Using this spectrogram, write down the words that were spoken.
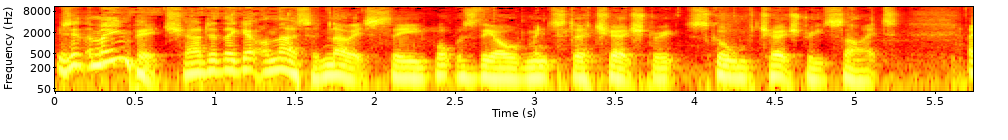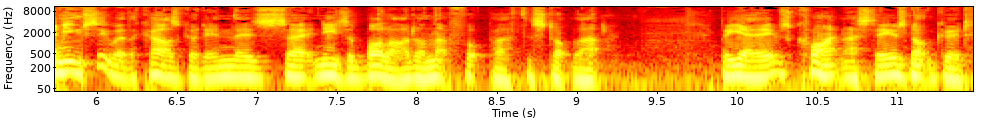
"Is it the main pitch? How did they get on there?" I said, "No, it's the what was the old Minster Church Street School Church Street site." And you can see where the cars got in. There's uh, it needs a bollard on that footpath to stop that. But yeah, it was quite nasty. It was not good.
